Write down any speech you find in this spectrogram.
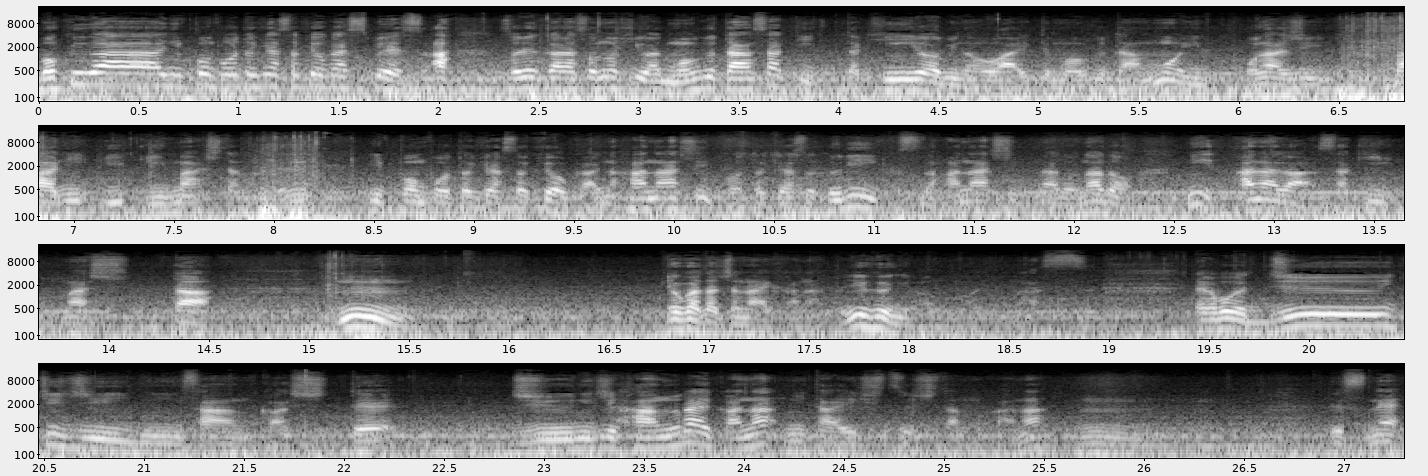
僕が日本ポッドキャスト協会スペースあそれからその日はモグタンさっき言った金曜日のお相手モグタンも同じ場にいましたのでね。日本ポッドキャスト協会の話ポッドキャストフリークスの話などなどに花が咲きました。うん。よかったじゃないかなというふうには思います。だから僕は11時に参加して12時半ぐらいかなに退出したのかな。うん。ですね。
